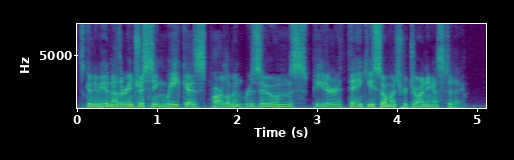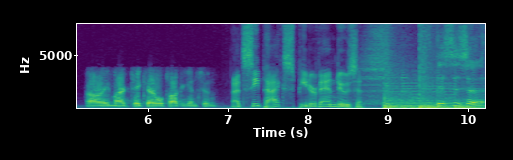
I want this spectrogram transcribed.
It's going to be another interesting week as Parliament resumes. Peter, thank you so much for joining us today. All right, Mark. Take care. We'll talk again soon. That's CPAC's Peter Van Dusen. This is a,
